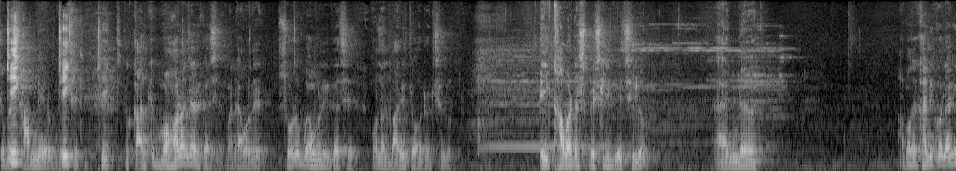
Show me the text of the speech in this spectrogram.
চোখের সামনে এরকম ঠিক, ঠিক। তো কালকে মহারাজার কাছে মানে আমাদের সৌরভ গাঙ্গুলির কাছে ওনার বাড়িতে অর্ডার ছিল। এই খাবারটা স্পেশালি গিয়েছিল। অ্যান্ড আমাকে খানিক্ষণ আগে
